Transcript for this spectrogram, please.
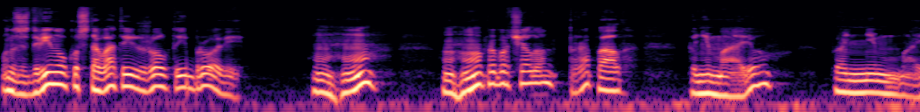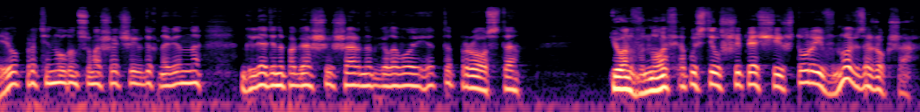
он сдвинул кустоватые желтые брови. «Угу, угу», — пробурчал он, — «пропал». «Понимаю, понимаю», — протянул он сумасшедший и вдохновенно, глядя на погасший шар над головой. «Это просто». И он вновь опустил шипящие шторы и вновь зажег шар.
